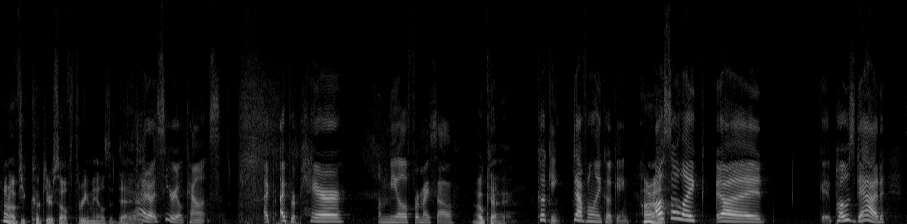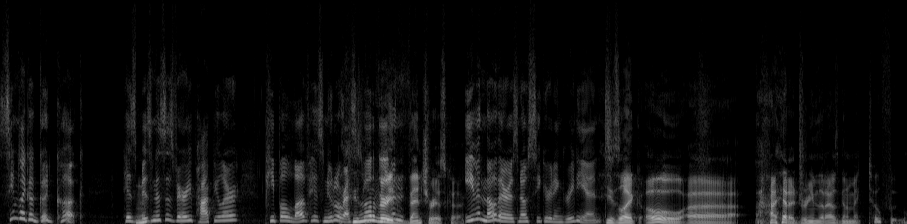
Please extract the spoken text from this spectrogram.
I don't know if you cook yourself three meals a day. I don't. Cereal counts. I I prepare a meal for myself. Okay. Cooking, definitely cooking. All right. Also, like uh, Po's dad seems like a good cook. His business is very popular. People love his noodle recipe. He's not a very even, adventurous cook. even though there is no secret ingredient. He's like, oh, uh, I had a dream that I was going to make tofu.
